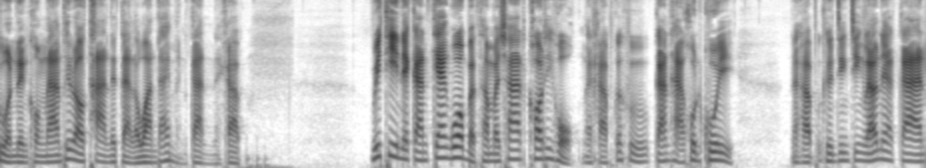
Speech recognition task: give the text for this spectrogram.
ส่วนหนึ่งของน้ำที่เราทานในแต่ละวันได้เหมือนกันนะครับวิธีในการแก้ง่วงแบบธรรมชาติข้อที่6นะครับก็คือการหาคนคุยนะครับคือจริง ๆ แล้วเนี่ยการ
